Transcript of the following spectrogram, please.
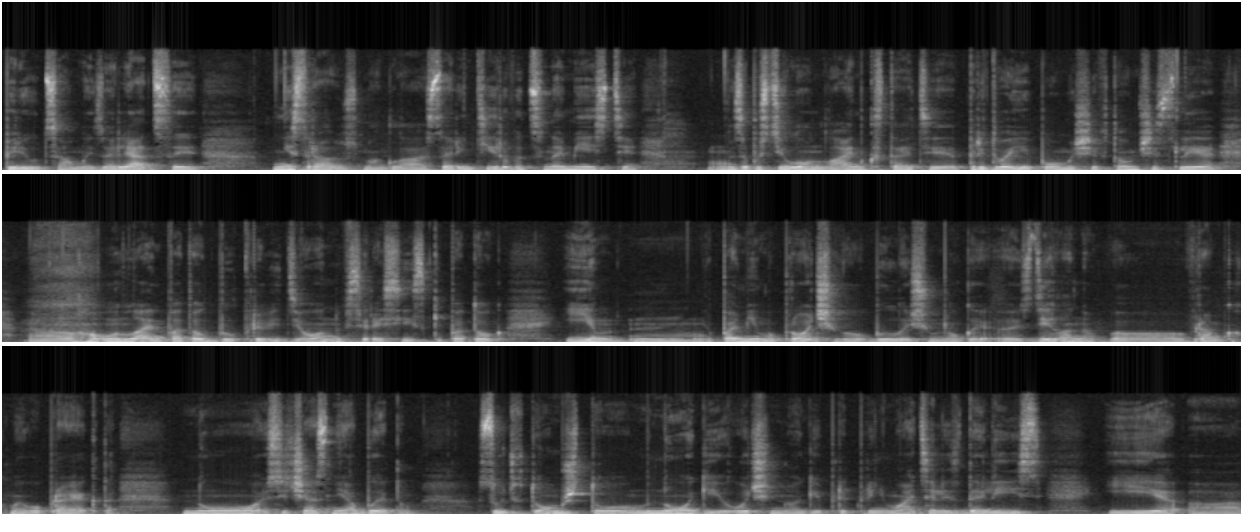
период самоизоляции, не сразу смогла сориентироваться на месте – Запустила онлайн, кстати, при твоей помощи в том числе. Э, онлайн-поток был проведен, всероссийский поток. И помимо прочего было еще много э, сделано в, в рамках моего проекта. Но сейчас не об этом. Суть в том, что многие, очень многие предприниматели сдались и э,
